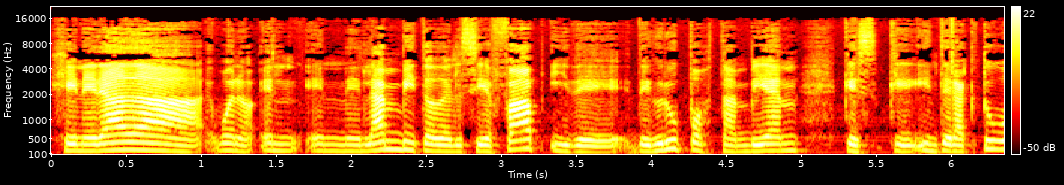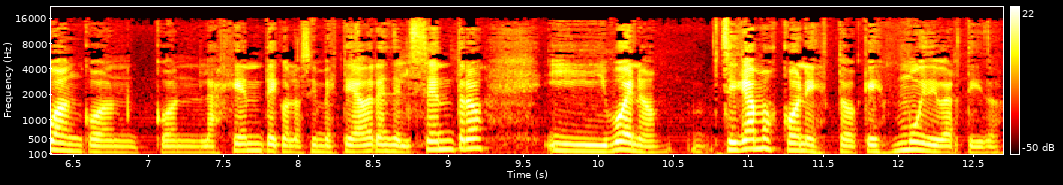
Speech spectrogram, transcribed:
generada, bueno, en, en el ámbito del CIEFAP y de, de grupos también que, interactúan con, con la gente, con los investigadores del centro. Y bueno, sigamos con esto, que es muy divertido.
